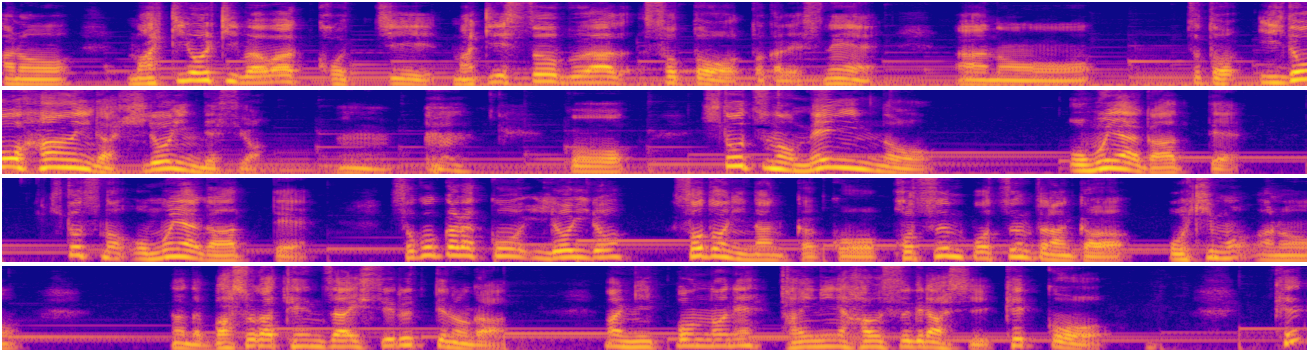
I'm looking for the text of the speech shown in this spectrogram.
あの薪置き場はこっち、薪ストーブは外とかですね、あのちょっと移動範囲が広いんですよ。うん、こう一つのメインの母屋があって、一つの母屋があって、そこからこういろいろ外になんかこうポツンポツンとなんか置きもあのなんだ場所が点在してるっていうのが、まあ、日本のねタイニーハウス暮らし結構結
